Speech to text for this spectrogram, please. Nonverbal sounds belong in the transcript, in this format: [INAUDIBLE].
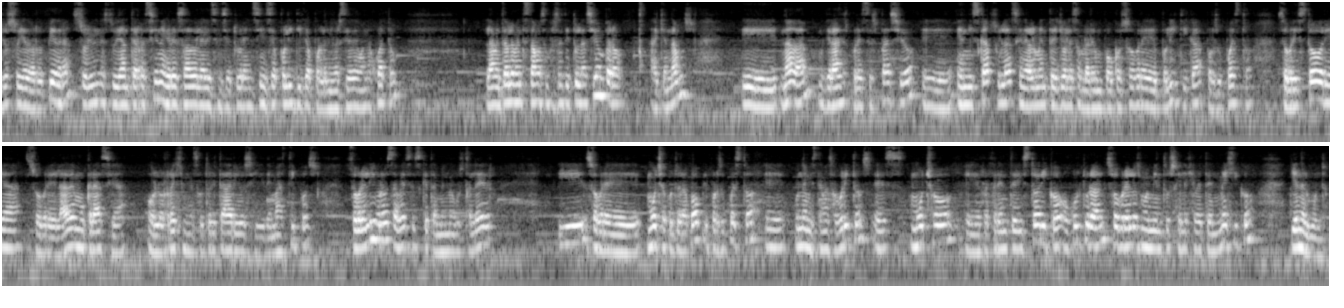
yo soy Eduardo Piedra, soy un estudiante recién egresado de la licenciatura en Ciencia Política por la Universidad de Guanajuato. Lamentablemente estamos en proceso de titulación, pero aquí andamos. Y nada, gracias por este espacio. Eh, en mis cápsulas generalmente yo les hablaré un poco sobre política, por supuesto, sobre historia, sobre la democracia o los regímenes autoritarios y demás tipos, sobre libros a veces que también me gusta leer y sobre mucha cultura pop y por supuesto eh, uno de mis temas favoritos es mucho eh, referente histórico o cultural sobre los movimientos LGBT en México y en el mundo.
